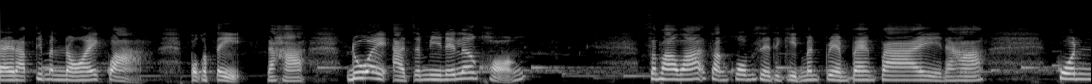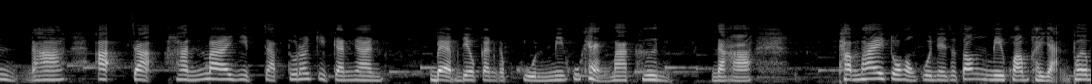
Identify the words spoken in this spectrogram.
รายรับที่มันน้อยกว่าปกติ นะคะ ด้วยอาจจะมีในเรื่องของสภาวะสังคมเศรษฐกิจมันเปลี่ยนแปลงไปนะคะ คนนะคะอาจจะหันมาหยิบจับธุรกิจการงานแบบเดียวกันกับคุณมีคู่แข่งมากขึ้นนะคะทำให้ตัวของคุณเนี่ยจะต้องมีความขยันเพิ่ม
